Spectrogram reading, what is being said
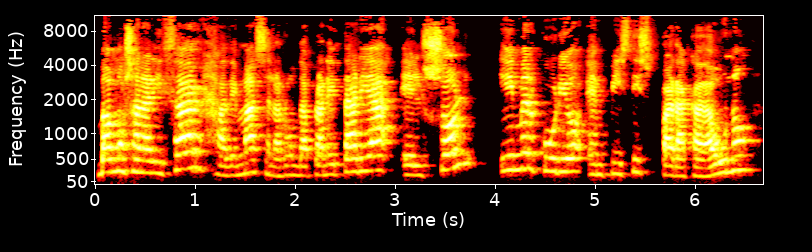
Vamos a analizar, además, en la ronda planetaria, el Sol y Mercurio en Piscis para cada uno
